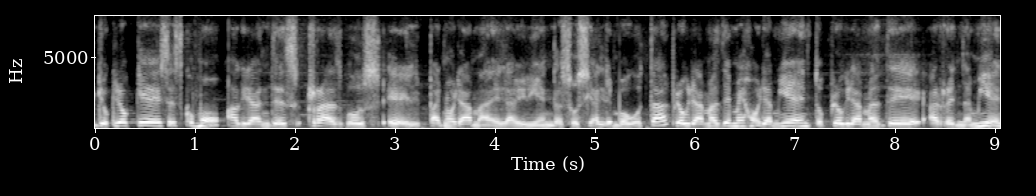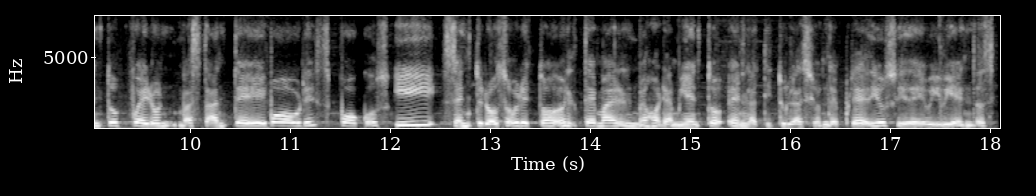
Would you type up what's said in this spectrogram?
Yo creo que ese es como a grandes rasgos el panorama de la vivienda social en Bogotá. Programas de mejoramiento, programas de arrendamiento fueron bastante pobres, pocos, y centró sobre todo el tema del mejoramiento en la titulación de predios y de viviendas.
